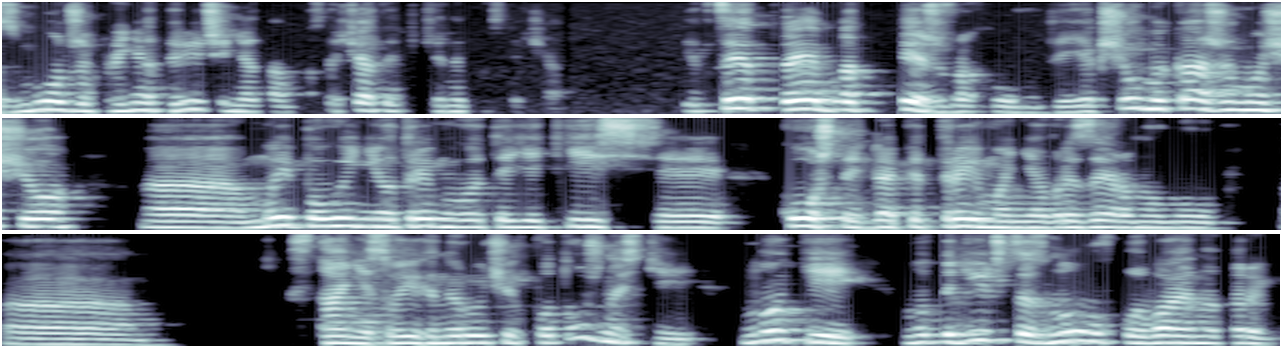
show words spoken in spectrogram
зможе прийняти рішення там постачати чи не постачати. І це треба теж враховувати. Якщо ми кажемо, що е, ми повинні отримувати якісь е, кошти для підтримання в резервному е, стані своїх генеруючих потужностей, ну окей, ну тоді ж це знову впливає на тариф.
